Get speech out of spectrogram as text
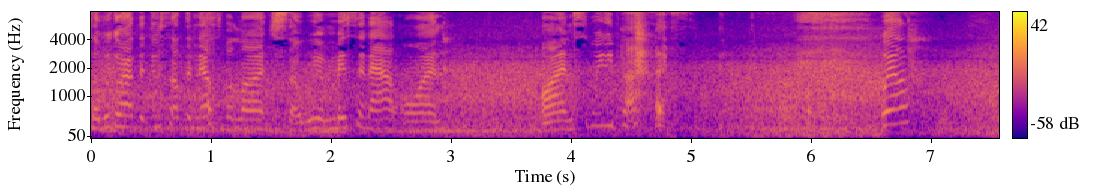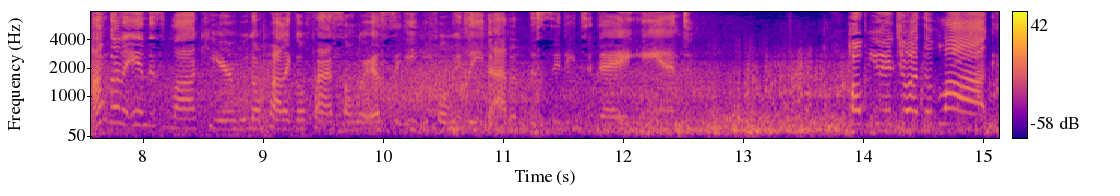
So we're gonna have to do something else for lunch. So we're missing out on on sweetie pies. Well, I'm to end this vlog here. We're to probably go find somewhere else to eat before we leave out of the city today. And hope you enjoyed the vlog.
